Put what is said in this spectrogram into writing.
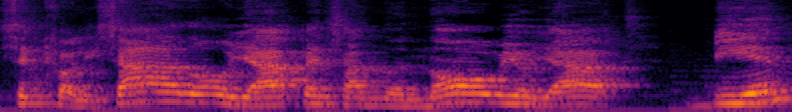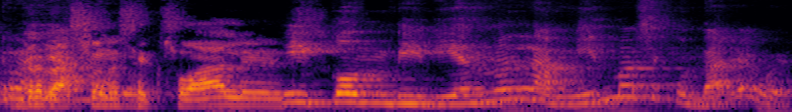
sexualizado, ya pensando en novio, ya bien rayado, Relaciones sexuales. Y conviviendo en la misma secundaria, güey.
